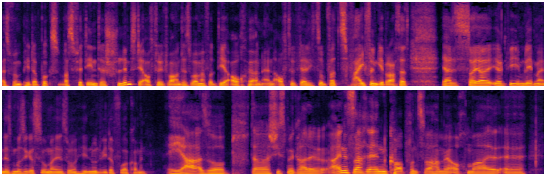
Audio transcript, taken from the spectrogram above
also von Peter Pux, was für den der schlimmste Auftritt war. Und das wollen wir von dir auch hören. Ein Auftritt, der dich zum Verzweifeln gebracht hat. Ja, das soll ja irgendwie im Leben eines Musikers so mal so hin und wieder vorkommen. Ja, also pff, da schießt mir gerade eine Sache in den Kopf. Und zwar haben wir auch mal. Äh,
